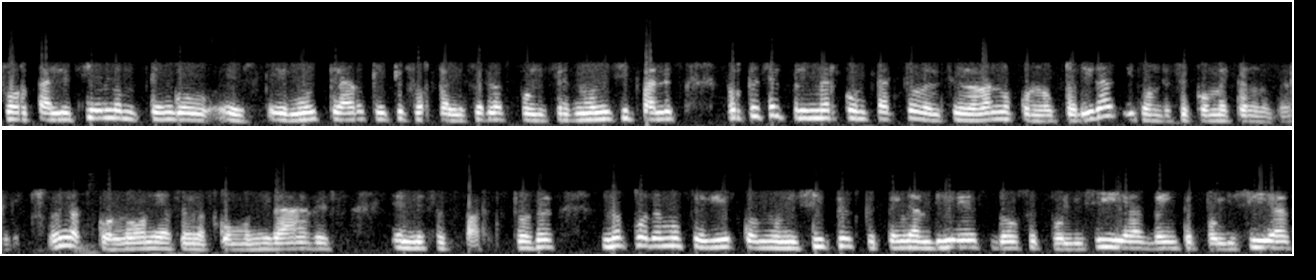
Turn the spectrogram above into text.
fortaleciendo, tengo este, muy claro que hay que fortalecer las policías municipales, porque es el primer contacto del ciudadano con la autoridad y donde se cometen los delitos, en las colonias, en las comunidades, en esas partes. Entonces, no podemos seguir con municipios que tengan 10, 12 policías, 20 policías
